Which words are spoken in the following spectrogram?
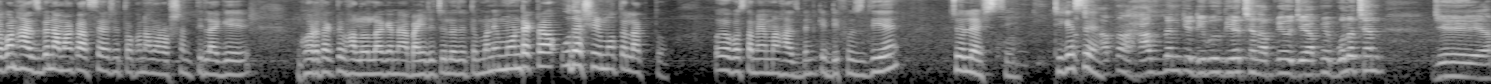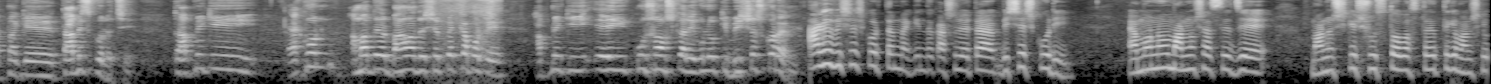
যখন হাজব্যান্ড আমার কাছে আসে তখন আমার অশান্তি লাগে, ঘরে থাকতে ভালো লাগে না, বাইরে চলে যেতে মানে মনটা একটা উদাসীর মতো লাগতো। ওই অবস্থা আমি আমার হাজব্যান্ডকে ডিভোর্স দিয়ে চলে আসছি, ঠিক আছে? আপনার হাজব্যান্ডকে ডিভোর্স দিয়েছেন, আপনি ওই যে আপনি বলেছেন যে আপনাকে তাবিজ করেছে। তো আপনি কি এখন আমাদের বাংলাদেশের প্রেক্ষাপটে আপনি কি এই কুসংস্কার এগুলো কি বিশ্বাস করেন? আগে বিশ্বাস করতাম না, কিন্তু আসলে এটা বিশ্বাস করি। এমনও মানুষ আছে যে মানুষকে সুস্থ অবস্থা থেকে মানুষকে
